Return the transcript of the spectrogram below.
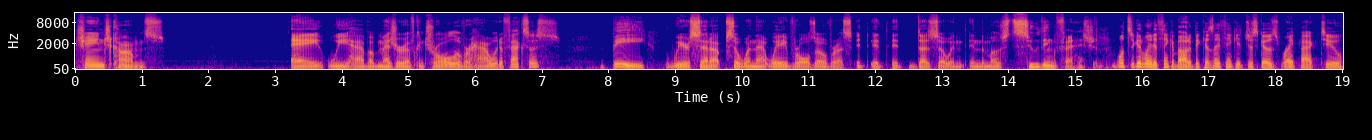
change comes, A, we have a measure of control over how it affects us. B, we're set up so when that wave rolls over us, it, it, it does so in, in the most soothing fashion. well, it's a good way to think about it because I think it just goes right back to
